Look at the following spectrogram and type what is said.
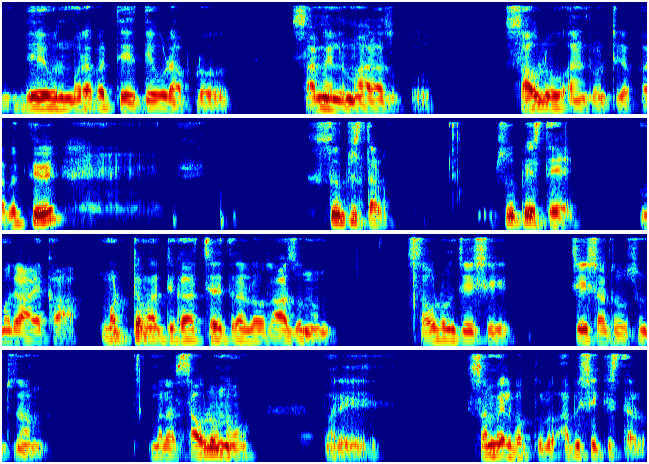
దేవుని మొరబెడితే దేవుడు అప్పుడు సమీల మహారాజుకు సౌలు అనేటువంటి యొక్క వ్యక్తి చూపిస్తాడు. చూపిస్తే మరి ఆ యొక్క మొట్టమొదటిగా చరిత్రలో రాజును సౌలం చేసి చేసినట్టు చూస్తుంటున్నాం మరి సౌలును మరి సమ్మేళ భక్తులు అభిషేకిస్తాడు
